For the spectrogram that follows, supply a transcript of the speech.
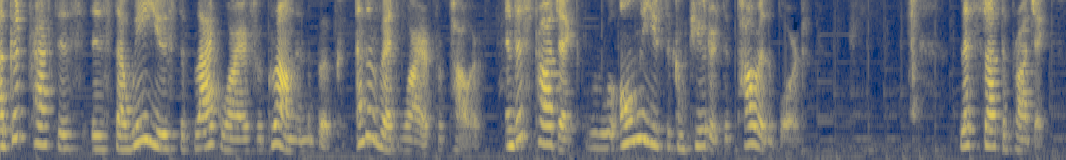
A good practice is that we use the black wire for ground in the book and the red wire for power. In this project, we will only use the computer to power the board. Let's start the project.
